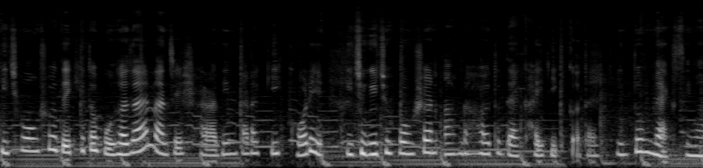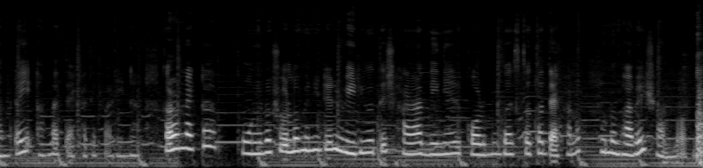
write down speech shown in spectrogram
কিছু অংশ দেখে তো বোঝা যায় না যে সারাদিন তারা কি করে। কিছু কিছু পোর্শন আমরা হয়তো দেখাই ঠিক কথায় কিন্তু ম্যাক্সিমামটাই আমরা দেখাতে পারি না। কারণ একটা পনেরো ষোলো মিনিটের ভিডিওতে সারা দিনের কর্মব্যস্ততা দেখানো কোনোভাবেই সম্ভব না।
